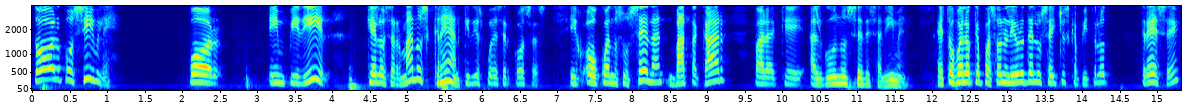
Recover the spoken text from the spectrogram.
todo lo posible por impedir que los hermanos crean que Dios puede hacer cosas. O cuando sucedan, va a atacar para que algunos se desanimen. Esto fue lo que pasó en el libro de los Hechos, capítulo 13.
